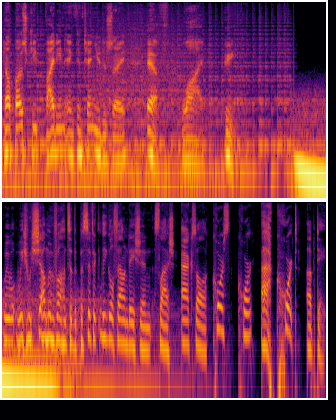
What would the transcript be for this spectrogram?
Help us keep fighting and continue to say FYP we, we, we shall move on to the Pacific Legal Foundation slash Axel course court ah, court update.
